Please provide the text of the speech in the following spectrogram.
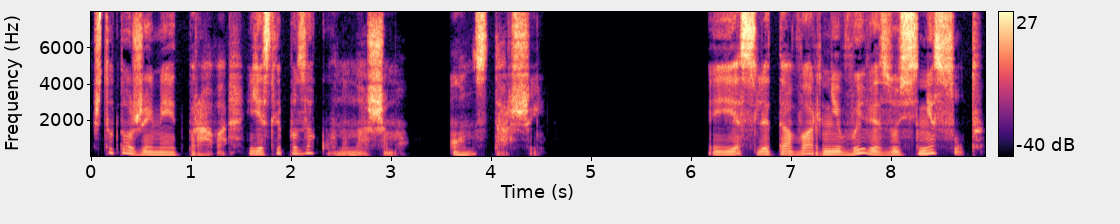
что тоже имеет право, если по закону нашему он старший. Если товар не вывезу, снесут.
